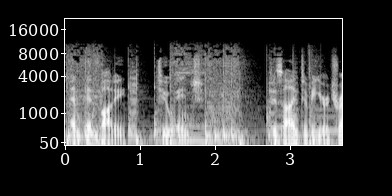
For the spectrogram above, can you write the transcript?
and thin body, 2 inch. Designed to be your travel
